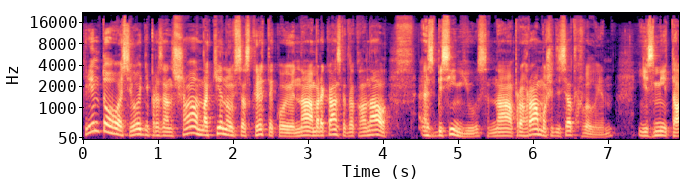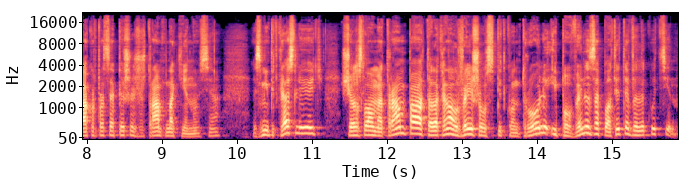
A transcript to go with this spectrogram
Крім того, сьогодні президент США накинувся з критикою на американський телеканал SBC News на програму 60 хвилин. І ЗМІ також про це пишуть, що Трамп накинувся. ЗМІ підкреслюють, що, за словами Трампа, телеканал вийшов з-під контролю і повинен заплатити велику ціну.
